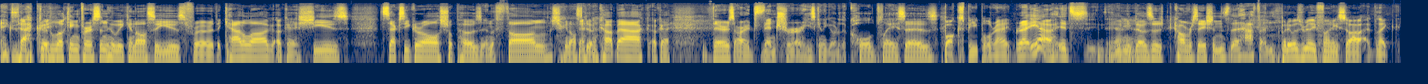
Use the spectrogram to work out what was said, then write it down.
exactly. good-looking person who we can also use for the catalog. Okay, she's sexy girl. She'll pose in a thong. She can also do a cutback. Okay, there's our adventurer. He's going to go to the cold places. box people, right? Right? Yeah, it's. I mean, yeah. those are conversations that happen. But it was really funny. So I like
